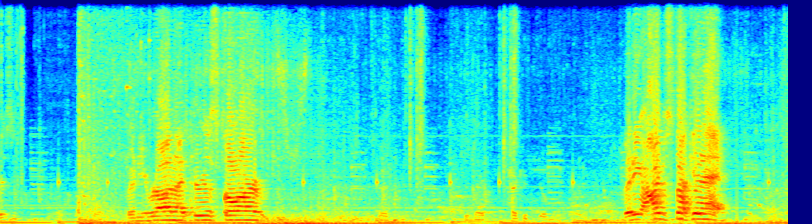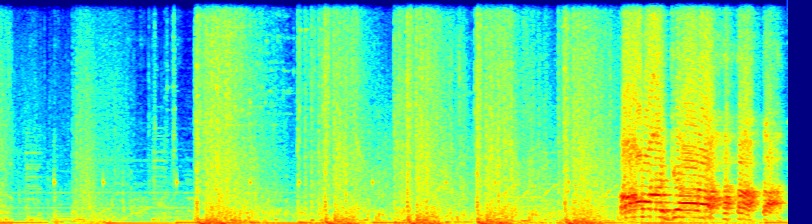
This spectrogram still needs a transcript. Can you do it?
Where is he? Benny, run! I threw a storm. I could kill me. Benny, I'm stuck in it. Oh my god!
